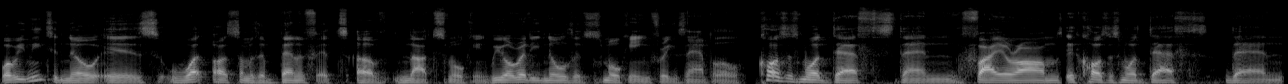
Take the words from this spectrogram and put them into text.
What we need to know is what are some of the benefits of not smoking. We already know that smoking, for example, causes more deaths than firearms. It causes more deaths than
